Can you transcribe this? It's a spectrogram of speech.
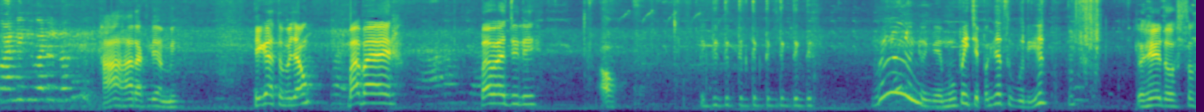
पानी की बोतल रख ली? हाँ हाँ रख ली अम्मी। ठीक है तो मैं जाऊँ bye bye bye bye Julie आओ दिख दिख दिख दिख दिख दिख दिख दिख मुँह पे ही चिपक जा तू पूरी है? तो हे दोस्तों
